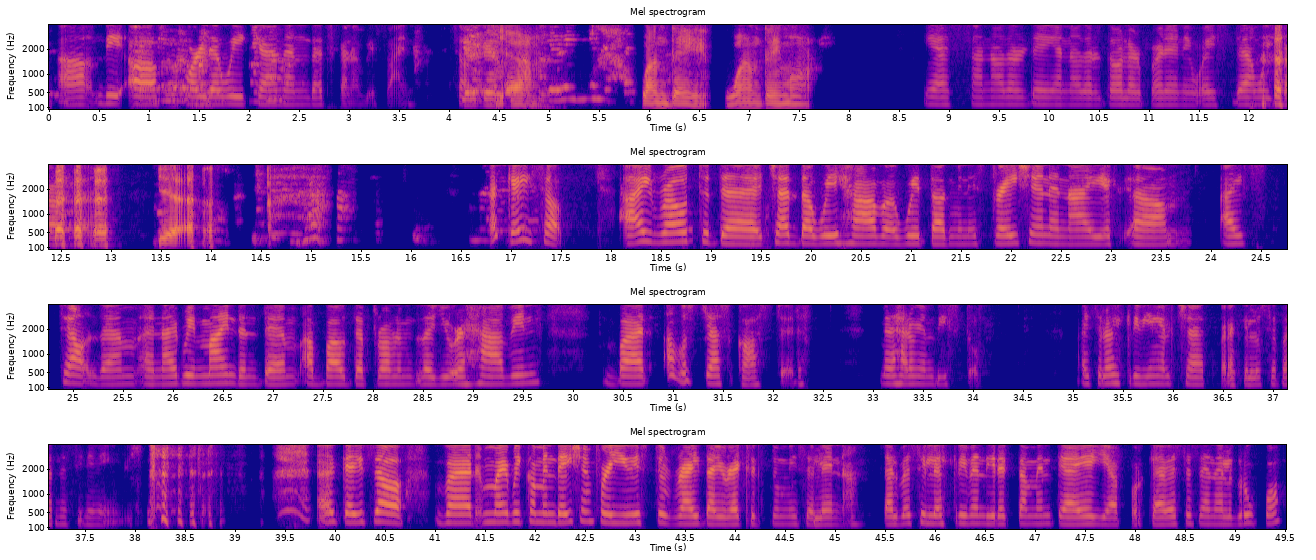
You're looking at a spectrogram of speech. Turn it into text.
uh, be off for the weekend and that's gonna be fine. So, Yeah. One day, one day more. yes, another day, another dollar. But anyways, then we got the, Yeah. okay, so I wrote to the chat that we have uh, with administration and I, um, I tell them and I reminded them about the problem that you are having, but I was just ghosted. Me dejaron en visto. Ahí se los escribí en el chat para que lo sepan decir en English. okay, so, but my recommendation for you is to write directly to Miss Elena. Tal vez si le escriben directamente a ella, porque a veces en el grupo,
